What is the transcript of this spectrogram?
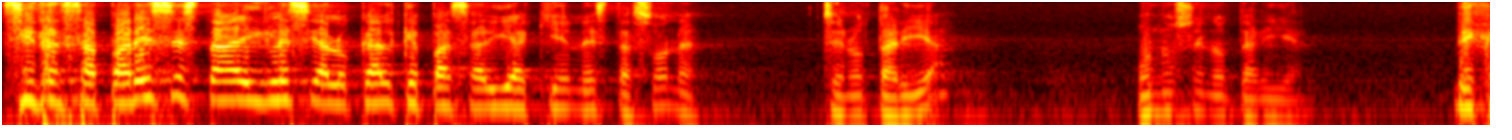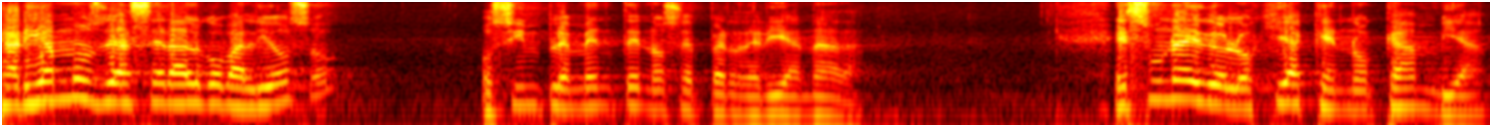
Si desaparece esta iglesia local, ¿qué pasaría aquí en esta zona? ¿Se notaría o no se notaría? ¿Dejaríamos de hacer algo valioso o simplemente no se perdería nada? Es una ideología que no cambia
